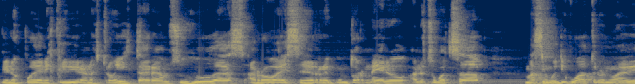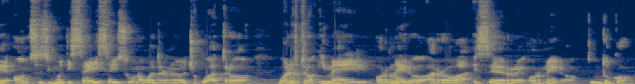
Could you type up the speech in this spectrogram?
que nos pueden escribir a nuestro Instagram sus dudas, arroba sr.hornero, a nuestro WhatsApp, más 54 9 11 56 61 4984 o a nuestro email hornero arroba srhornero.com.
